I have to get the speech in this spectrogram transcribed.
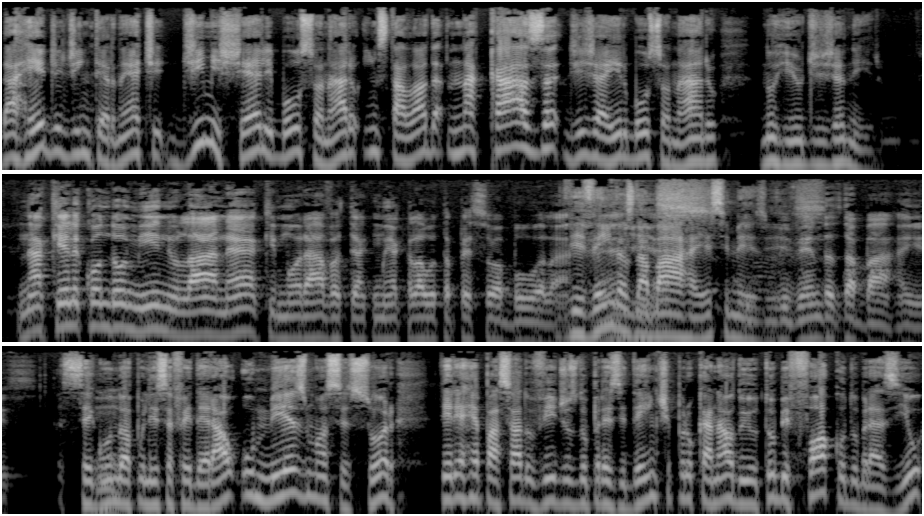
da rede de internet de Michele Bolsonaro, instalada na casa de Jair Bolsonaro, no Rio de Janeiro. Naquele condomínio lá, né, que morava até com aquela outra pessoa boa lá. Vivendas né? da Isso. Barra, esse mesmo. Vivendas da Barra, isso. Segundo a Polícia Federal, o mesmo assessor teria repassado vídeos do presidente para o canal do YouTube Foco do Brasil,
